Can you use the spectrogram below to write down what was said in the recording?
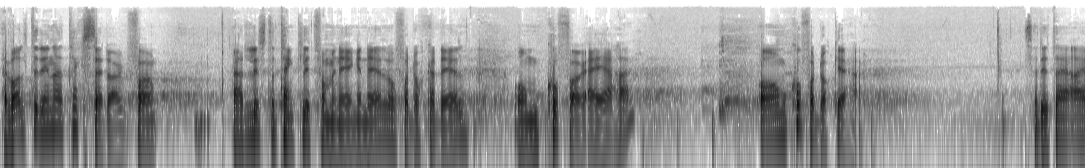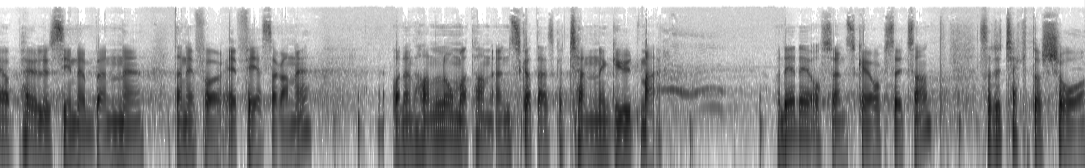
Jeg valgte denne teksten i dag for jeg hadde lyst til å tenke litt for min egen del og for deres del om hvorfor jeg er her, og om hvorfor dere er her. Så Dette er en av Paulus sine bønner. Den er for efeserne. Og Den handler om at han ønsker at de skal kjenne Gud mer. Og Det er det jeg også ønsker. også, ikke sant? Så det er kjekt å se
